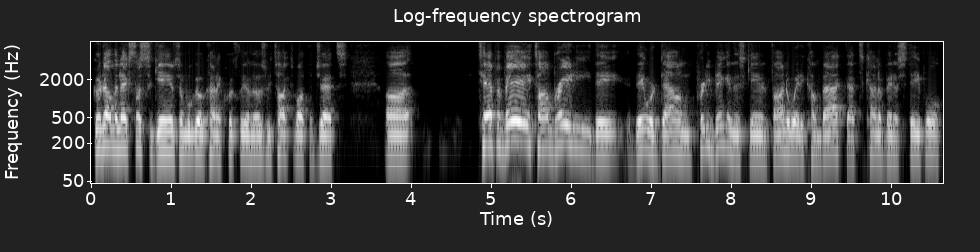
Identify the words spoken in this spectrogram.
go down the next list of games and we'll go kind of quickly on those. We talked about the Jets. Uh, Tampa Bay, Tom Brady, they they were down pretty big in this game and found a way to come back. That's kind of been a staple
